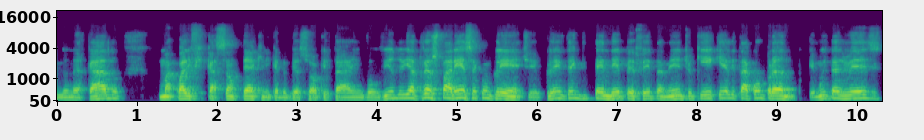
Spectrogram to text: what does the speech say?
no mercado, uma qualificação técnica do pessoal que está envolvido e a transparência com o cliente. O cliente tem que entender perfeitamente o que, que ele está comprando, porque muitas vezes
